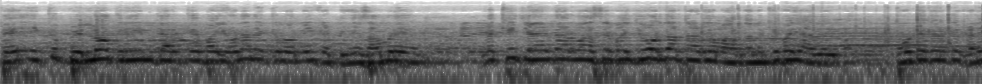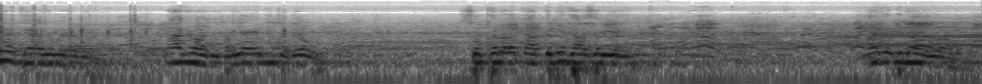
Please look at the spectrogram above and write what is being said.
ਤੇ ਇੱਕ ਬਿੱਲੋ ਗ੍ਰੀਨ ਕਰਕੇ ਬਾਈ ਉਹਨਾਂ ਨੇ ਕਲੋਨੀ ਕੱਟੀ ਹੈ ਸਾਹਮਣੇ। ਲੱਖੀ ਜੈਲਦਾਰ ਵਾਸਤੇ ਬਾਈ ਜ਼ੋਰਦਾਰ ਤਾੜੀਆਂ ਮਾਰ ਦੋ ਲੱਖੀ ਬਾਈ ਆ ਜਾਓ। ਤੁਹਾਡੇ ਕਰਕੇ ਖੜੇ ਆ ਇੱਥੇ ਆ ਜਾਓ ਮੇਰੇ ਨਾਲ। ਆ ਜਾਓ ਆ ਜਾਓ ਭਾਈ ਐ ਨਹੀਂ ਚੜਿਓ ਸੁੱਖ ਨਾਲ ਕੱਦ ਵੀ ਖਾ ਸਹੀ ਹੈ ਆ ਜਾਓ ਵੀਰੇ, ਆ ਜਾਓ।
